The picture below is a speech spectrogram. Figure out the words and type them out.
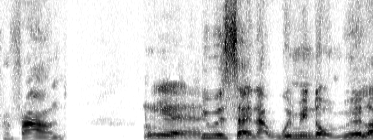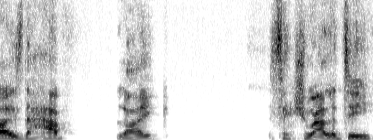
profound. Yeah. He was saying that women don't realize they have like sexuality,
